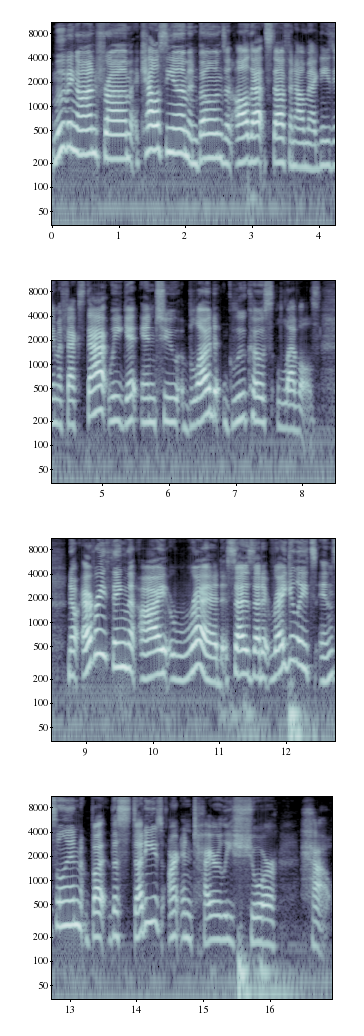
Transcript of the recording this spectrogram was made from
moving on from calcium and bones and all that stuff and how magnesium affects that, we get into blood glucose levels. Now, everything that I read says that it regulates insulin, but the studies aren't entirely sure how.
